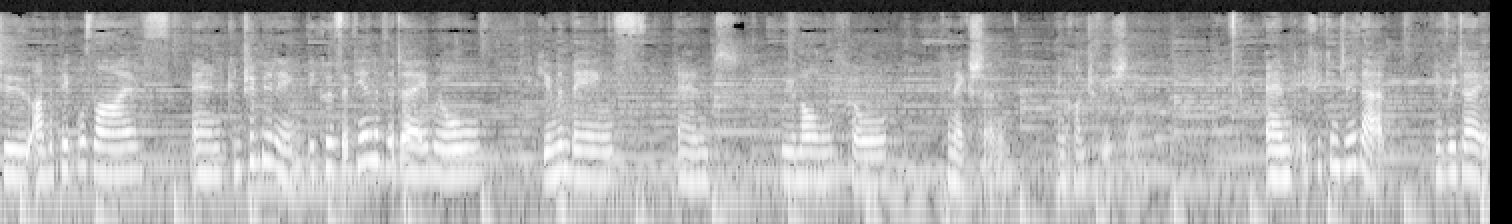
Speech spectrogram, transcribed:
to other people's lives and contributing because at the end of the day, we're all human beings and we long for connection and contribution. And if you can do that every day,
